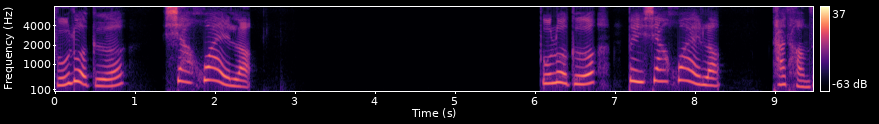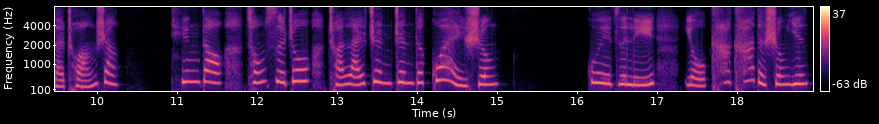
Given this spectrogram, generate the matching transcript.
弗洛格吓坏了。弗洛格被吓坏了，他躺在床上，听到从四周传来阵阵的怪声。柜子里有咔咔的声音，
